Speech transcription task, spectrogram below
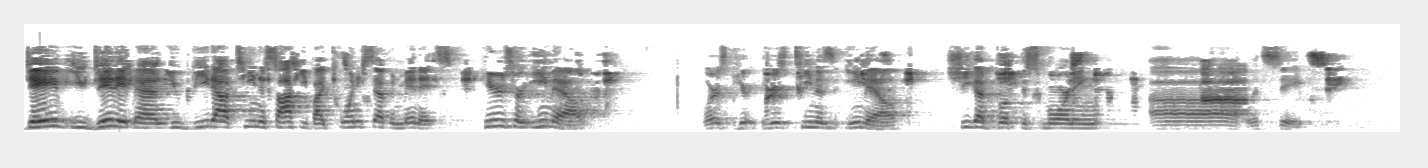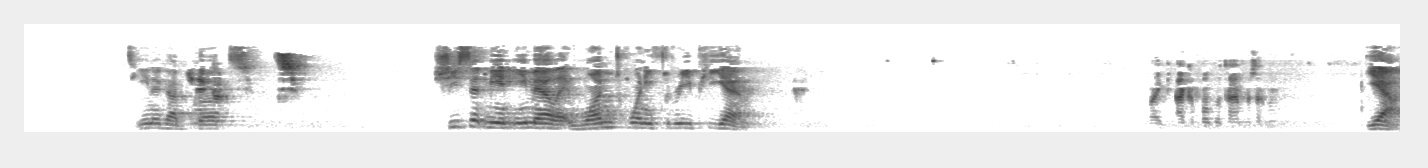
Dave, you did it, man. You beat out Tina Saki by 27 minutes. Here's her email. Where's here, here's Tina's email. She got booked this morning. Uh, let's see. Tina got booked. She sent me an email at 1:23 p.m. Like Acapulco time or something? Yeah,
